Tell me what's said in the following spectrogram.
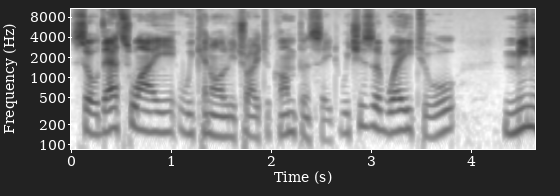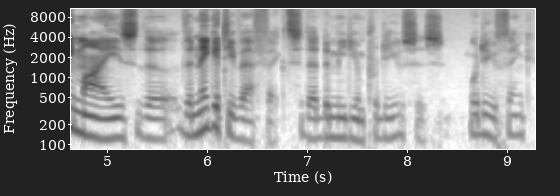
So that's why we can only try to compensate, which is a way to minimize the, the negative effects that the medium produces. What do you think?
